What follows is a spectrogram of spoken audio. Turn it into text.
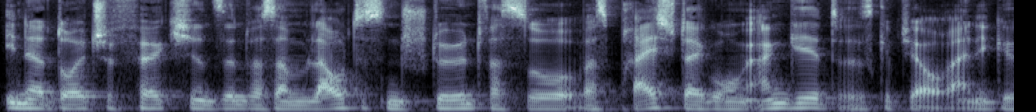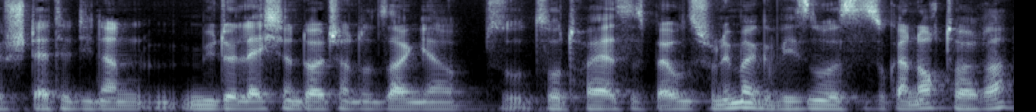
innerdeutsche Völkchen sind, was am lautesten stöhnt, was so was Preissteigerungen angeht. Es gibt ja auch einige Städte, die dann müde lächeln in Deutschland und sagen, ja, so, so teuer ist es bei uns schon immer gewesen oder ist es sogar noch teurer.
